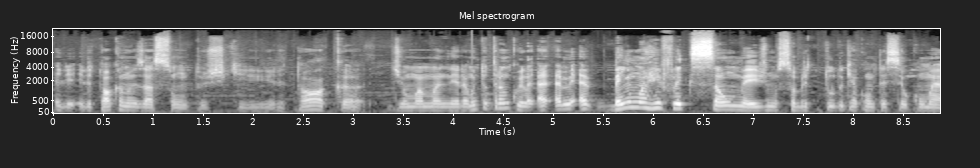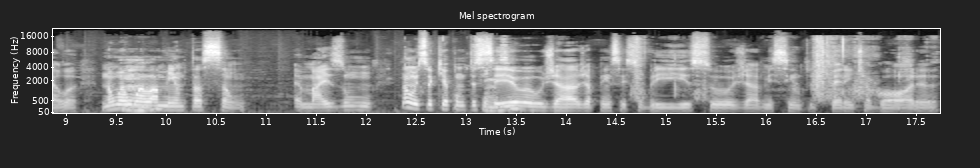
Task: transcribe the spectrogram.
ele, ele toca nos assuntos que ele toca de uma maneira muito tranquila. É, é- é bem uma reflexão mesmo sobre tudo que aconteceu com ela. Não é uma Uhum. lamentação. É mais um. Não, isso aqui aconteceu, Sim, sim. eu já, já pensei sobre isso, já me sinto diferente agora.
